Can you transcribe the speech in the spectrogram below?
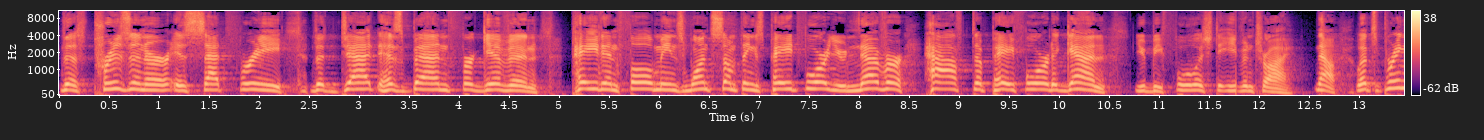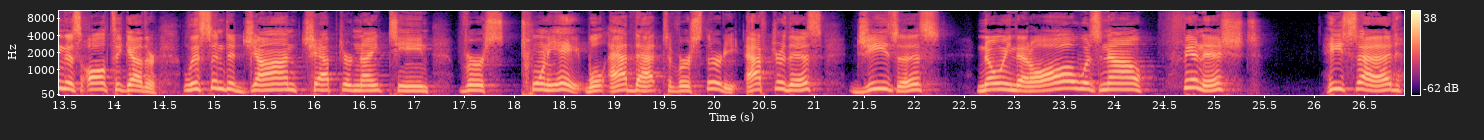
The prisoner is set free. The debt has been forgiven. Paid in full means once something's paid for, you never have to pay for it again. You'd be foolish to even try. Now, let's bring this all together. Listen to John chapter 19, verse 28. We'll add that to verse 30. After this, Jesus, knowing that all was now finished, he said,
